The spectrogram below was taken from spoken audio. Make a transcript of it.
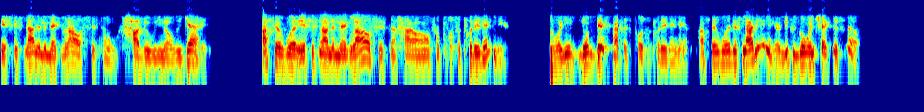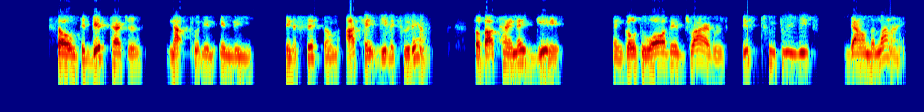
if it's not in the McLeod system, how do we know we got it? I said, well, if it's not in the McLeod system, how am I supposed to put it in there? So, well, you, your dispatcher is supposed to put it in there. I said, well, it's not in there. You could go and check yourself. So the dispatcher not putting it in the in the system, I can't give it to them. So about the time they get it and go through all their drivers, it's two, three weeks down the line.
